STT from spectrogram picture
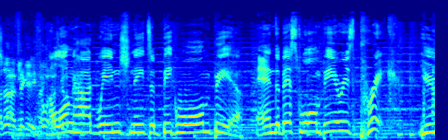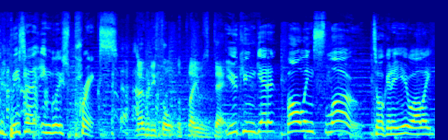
I don't think he thought A long hard whinge needs a big warm beer. And the best warm beer is prick. You bitter English pricks. Nobody thought the play was dead. You can get it bowling slow. Talking to you, Ollie.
